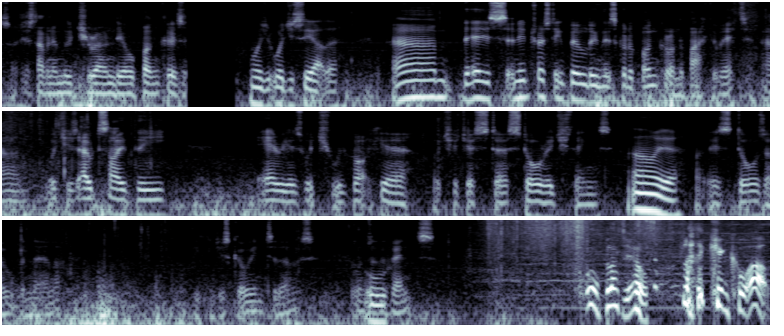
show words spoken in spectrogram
So just having a mooch around the old bunkers. What'd you, you see out there? Um, there's an interesting building that's got a bunker on the back of it, um, which is outside the areas which we've got here, which are just uh, storage things. Oh yeah. Like there's doors open there, look. You can just go into those. The ones with Ooh. the vents. Oh bloody hell! Like getting caught up.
